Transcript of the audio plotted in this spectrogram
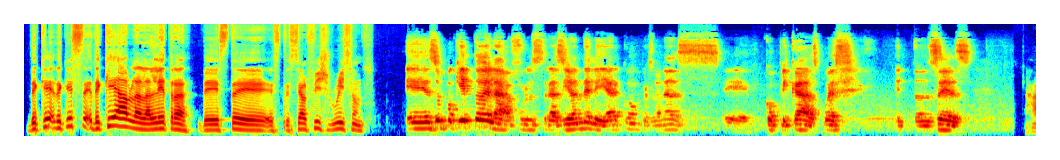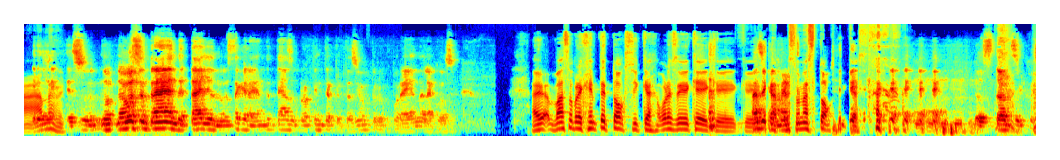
¿De qué, de, qué, ¿De qué habla la letra de este, este Selfish Reasons? Es un poquito de la frustración de lidiar con personas eh, complicadas, pues. Entonces, eh, no, no, me gusta entrar en detalles, me gusta que la gente tenga su propia interpretación, pero por ahí anda la cosa. Va sobre gente tóxica, ahora sí que, que, que personas tóxicas. Los tóxicos.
